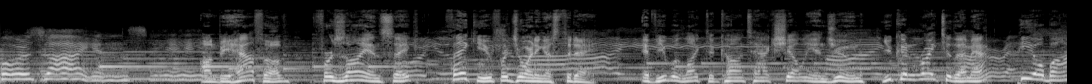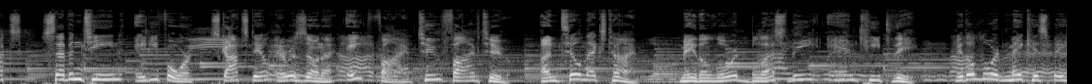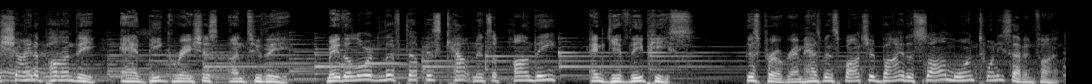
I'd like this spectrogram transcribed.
For Zion's sake. On behalf of For Zion's Sake, thank you for joining us today. If you would like to contact Shelley and June, you can write to them at P.O. Box 1784, Scottsdale, Arizona 85252. Until next time, may the Lord bless thee and keep thee. May the Lord make his face shine upon thee and be gracious unto thee. May the Lord lift up his countenance upon thee and give thee peace. This program has been sponsored by the Psalm 127 Fund.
